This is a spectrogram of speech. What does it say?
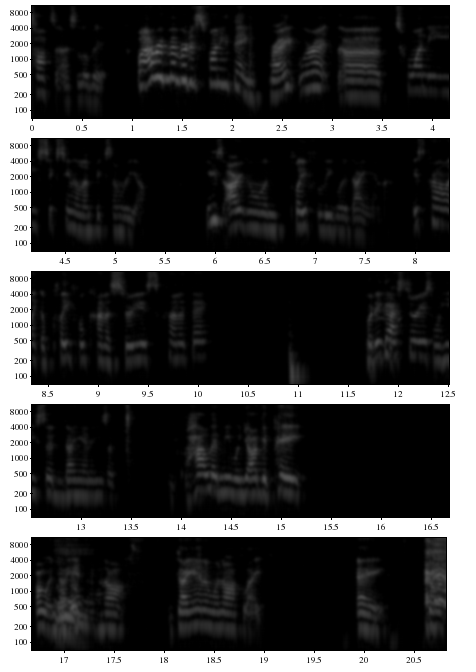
talk to us a little bit. But I remember this funny thing, right? We're at uh 2016 Olympics in Rio. He's arguing playfully with Diana. It's kind of like a playful, kind of serious kind of thing. But it got serious when he said to Diana, he's like, holler at me when y'all get paid. Oh, and Diana Ooh. went off. Diana went off like, hey, don't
